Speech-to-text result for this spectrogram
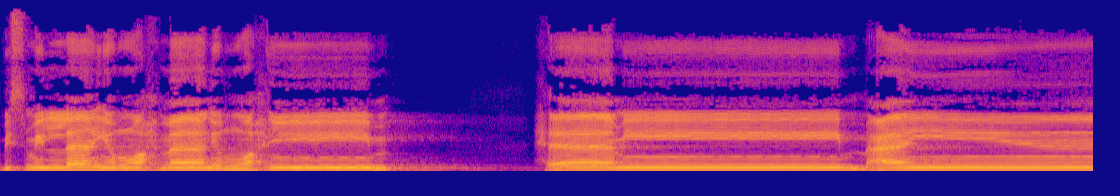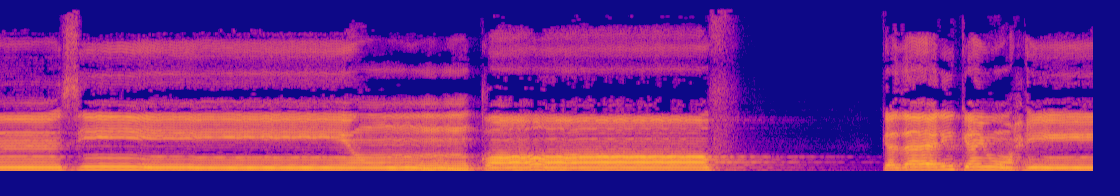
بسم الله الرحمن الرحيم. حميم. عين قاف. كذلك يوحي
